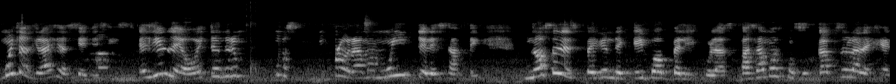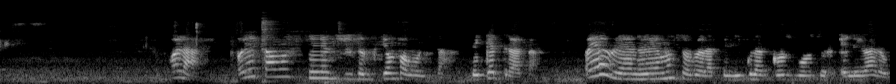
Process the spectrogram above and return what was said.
Muchas gracias, Genesis. El día de hoy tendremos un programa muy interesante. No se despeguen de K-Pop Películas. Pasamos por su cápsula de Genesis. Hola, hoy estamos en su sección favorita. ¿De qué trata? Hoy hablaremos sobre la película Ghostbusters El legado.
